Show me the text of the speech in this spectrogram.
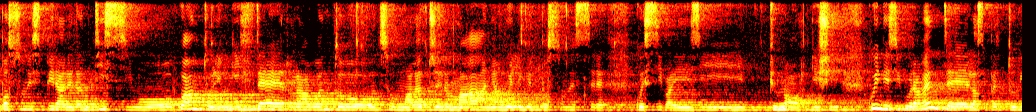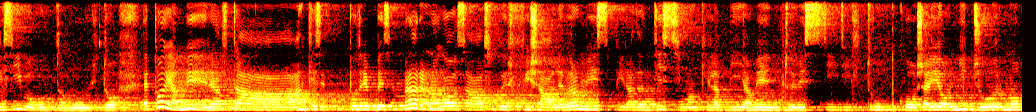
possono ispirare tantissimo quanto l'Inghilterra, quanto insomma la Germania, quelli che possono essere questi paesi più nordici. Quindi sicuramente l'aspetto visivo conta molto e poi a me in realtà anche se potrebbe sembrare una cosa superficiale, però mi ispira tantissimo anche l'abbigliamento, i vestiti, il trucco, cioè io ogni giorno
